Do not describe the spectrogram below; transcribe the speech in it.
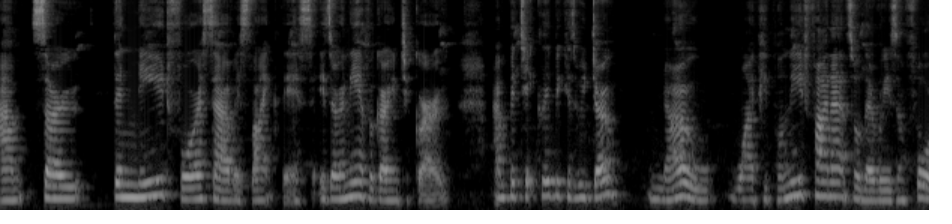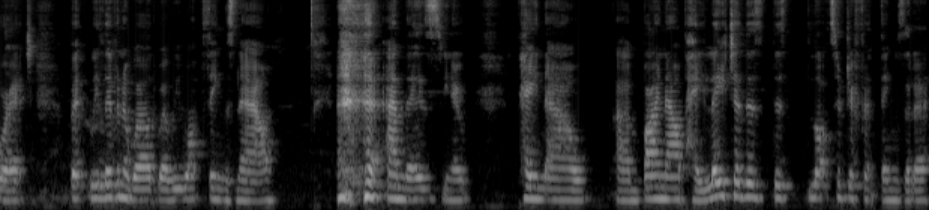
Um, so the need for a service like this is only ever going to grow and particularly because we don't know why people need finance or their reason for it but we live in a world where we want things now and there's you know pay now um, buy now pay later there's there's lots of different things that are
